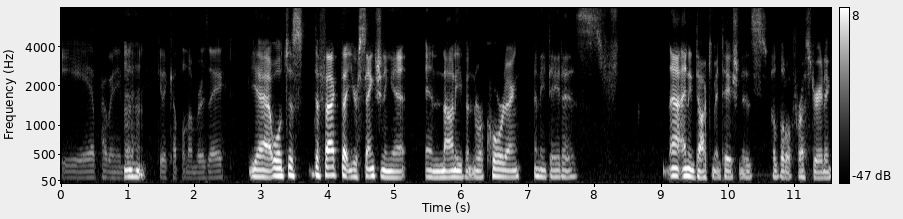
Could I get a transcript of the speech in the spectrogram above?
Yeah, probably need to Mhm. get a couple numbers, eh? Yeah, well, just the fact that you're sanctioning it and not even recording any data is, nah, any documentation is a little frustrating.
